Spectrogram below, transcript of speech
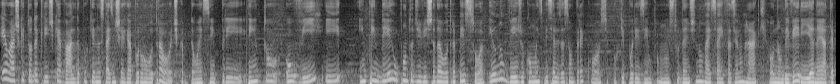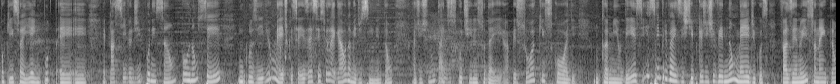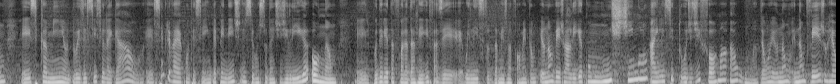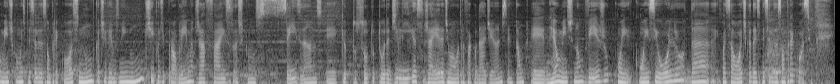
Eu acho que toda crítica é válida porque nos faz enxergar por uma outra ótica. Então, é sempre tento ouvir e entender o ponto de vista da outra pessoa. Eu não vejo como uma especialização precoce, porque, por exemplo, um estudante não vai sair fazendo um hack, ou não deveria, né? Até porque isso aí é, é, é, é passível de punição por não ser, inclusive, um médico. Isso é exercício legal da medicina. Então, a gente não está discutindo isso daí. A pessoa que escolhe um caminho desse, e sempre vai existir, porque a gente vê não médicos fazendo isso, né? Então, esse caminho do exercício legal é, sempre vai acontecer, independente de ser um estudante de liga ou não. É, ele poderia estar fora da liga e fazer é, o ilícito da mesma forma. Então, eu não vejo a liga como um estímulo à ilicitude de forma alguma. Então, eu não, eu não vejo realmente como especialização precoce. Nunca tivemos nenhum tipo de problema. Já faz, acho que uns seis anos é, que eu sou tutora de ligas, já era de uma outra faculdade antes, então é, realmente não vejo com, com esse olho, da, com essa ótica da especialização precoce.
